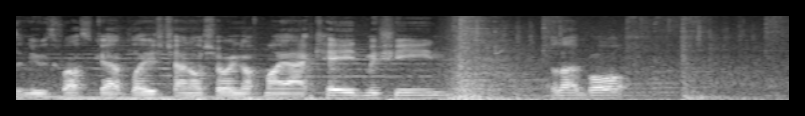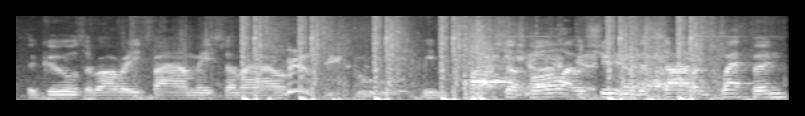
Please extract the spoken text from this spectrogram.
the new Throthgar Plays channel showing off my arcade machine that I bought. The ghouls have already found me somehow. Filthy ghoul. He possible. I was shooting with a silenced weapon.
